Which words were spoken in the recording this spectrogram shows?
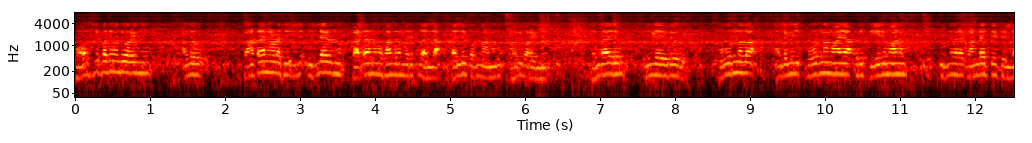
ഫോറസ്റ്റ് ഡിപ്പാർട്ട്മെന്റ് പറയുന്നു. അത് കാട്ടാന അവിടെ ഇല്ല ഇല്ലായിരുന്നു. കാട്ടാന മുഖാന്തരം മരിച്ചതല്ല. കൊന്നാണ് അവർ പറയുന്നത് എന്തായാലും ഇതിന്റെ ഒരു പൂർണത അല്ലെങ്കിൽ പൂർണമായ ഒരു തീരുമാനം ഇന്നുവരെ കണ്ടെത്തിയിട്ടില്ല.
